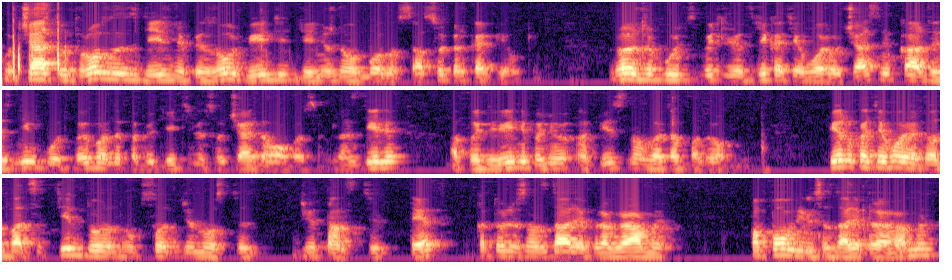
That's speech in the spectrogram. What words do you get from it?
Участвуют в розыгрыше денежных призов в виде денежного бонуса от суперкопилки. Розыгрыш будет выделены три категории участников, каждый из них будет выбран победителем случайным образом. В разделе определение написано в этом подробно. Первая категория это от 20 до 290 19 тет, которые создали программы, пополнили, создали программы,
